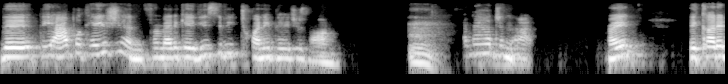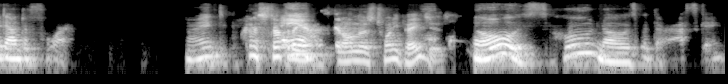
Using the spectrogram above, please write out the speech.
The, the application for Medicaid used to be 20 pages long. Mm. Imagine that right? They cut it down to four. Right. What kind of stuff and are they asking on those 20 pages? Knows who knows what they're asking.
